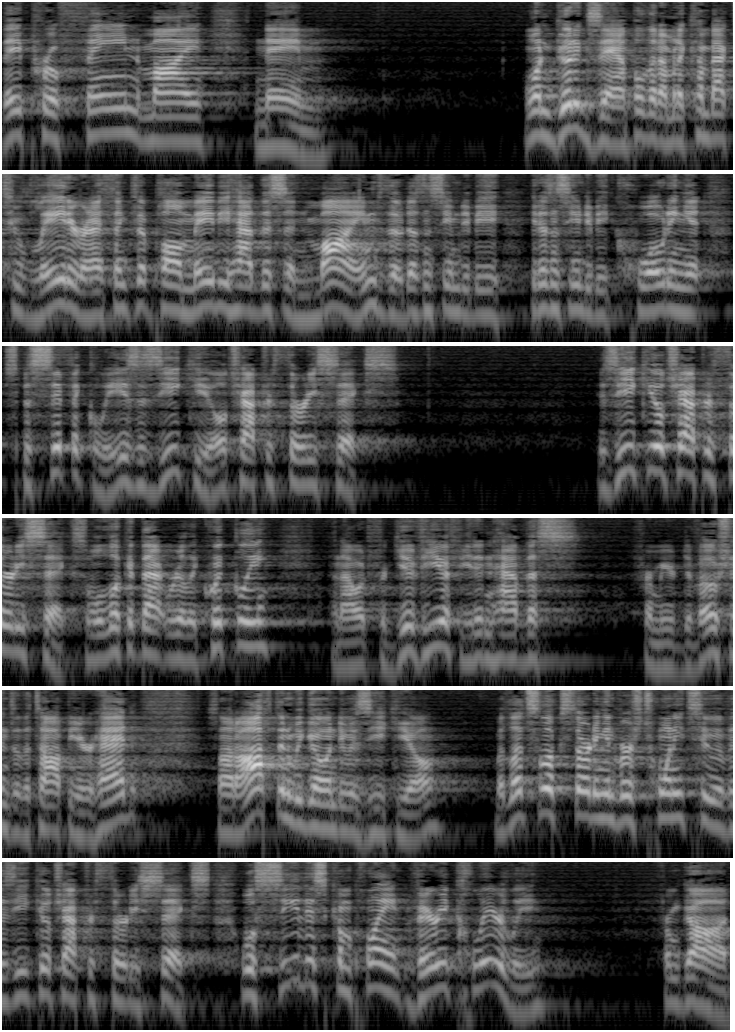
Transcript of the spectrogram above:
They profane my name. One good example that I'm going to come back to later, and I think that Paul maybe had this in mind, though doesn't seem to be, he doesn't seem to be quoting it specifically, is Ezekiel chapter 36. Ezekiel chapter 36. We'll look at that really quickly, and I would forgive you if you didn't have this from your devotions at the top of your head. It's not often we go into Ezekiel, but let's look starting in verse 22 of Ezekiel chapter 36. We'll see this complaint very clearly from God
